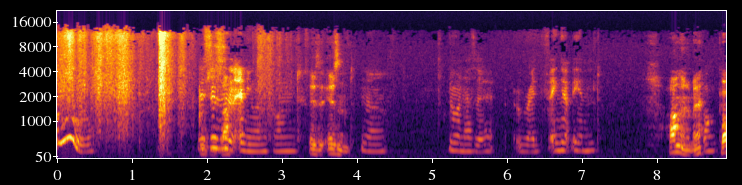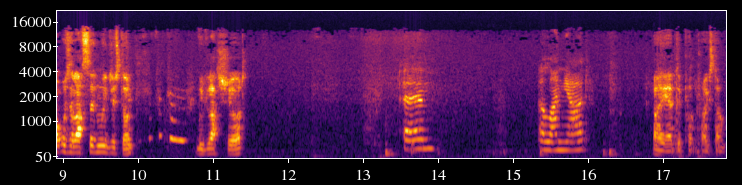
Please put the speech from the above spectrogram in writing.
Ooh. This is isn't that? anyone's wand. Is it isn't? No. No one has a red thing at the end. Hang on a minute. Bonk. What was the last thing we just done? We last showed. Um, a lanyard. Oh yeah, I did put the price down.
